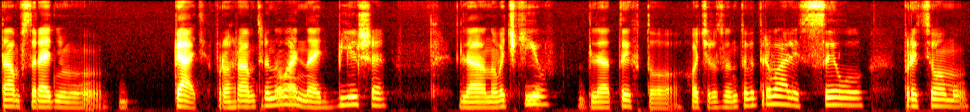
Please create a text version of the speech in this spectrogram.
Там в середньому 5 програм тренувань, навіть більше для новачків, для тих, хто хоче розвинути витривалість, силу при цьому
